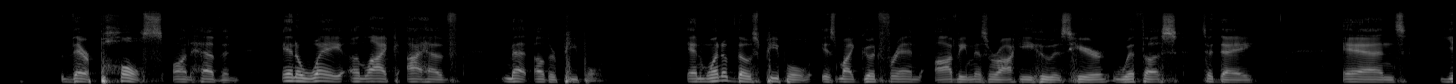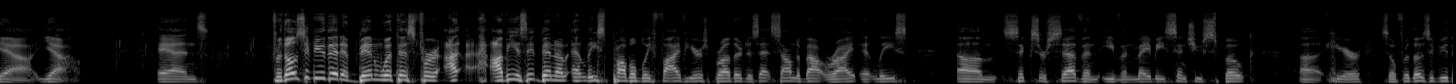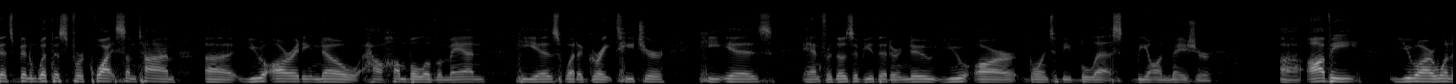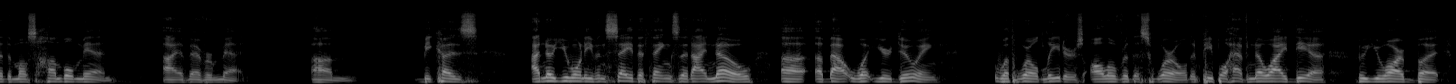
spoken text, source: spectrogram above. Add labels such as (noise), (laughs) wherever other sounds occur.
their pulse on heaven in a way unlike I have met other people. And one of those people is my good friend Avi Mizrachi, who is here with us today. And yeah, yeah. And for those of you that have been with us for, Avi, has it been at least probably five years, brother? Does that sound about right? At least um, six or seven, even maybe, since you spoke uh, here. So, for those of you that's been with us for quite some time, uh, you already know how humble of a man he is, what a great teacher he is. And for those of you that are new, you are going to be blessed beyond measure. Uh, Avi, you are one of the most humble men I have ever met. Um, because I know you won't even say the things that I know uh, about what you're doing with world leaders all over this world, and people have no idea who you are, but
